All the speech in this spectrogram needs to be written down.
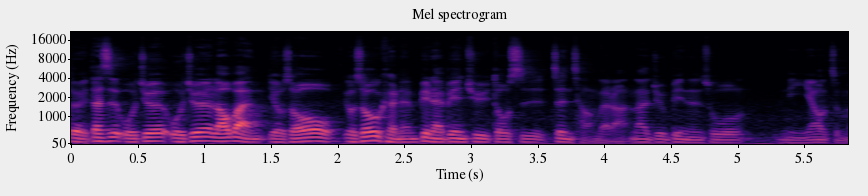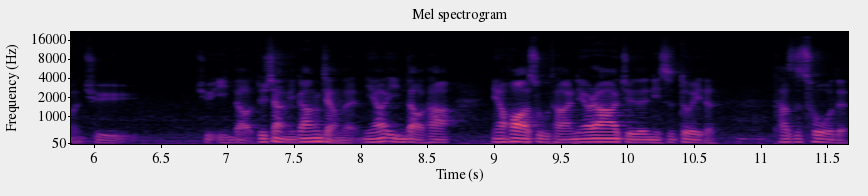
对，但是我觉得，我觉得老板有时候有时候可能变来变去都是正常的啦，那就变成说你要怎么去去引导，就像你刚刚讲的，你要引导他，你要话术他，你要让他觉得你是对的，他是错的，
